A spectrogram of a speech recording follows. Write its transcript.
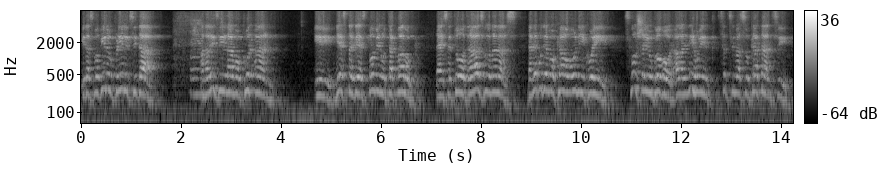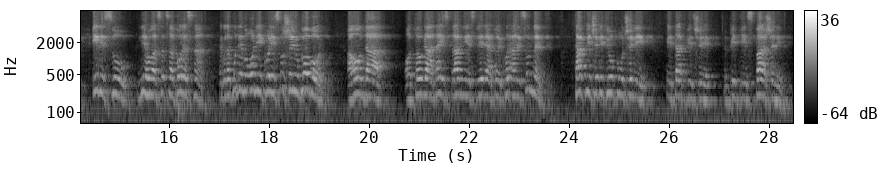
i da smo bili u prilici da analiziramo Kur'an i mjesta gdje je spomenuta takvaluk, da je se to odrazilo na nas, da ne budemo kao oni koji slušaju govor, ali njihovim srcima su katanci ili su njihova srca bolesna, nego da budemo oni koji slušaju govor, a onda od toga najispravnije slijede, a to je Koran i Sunnet, takvi će biti upućeni i takvi će biti spašeni.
